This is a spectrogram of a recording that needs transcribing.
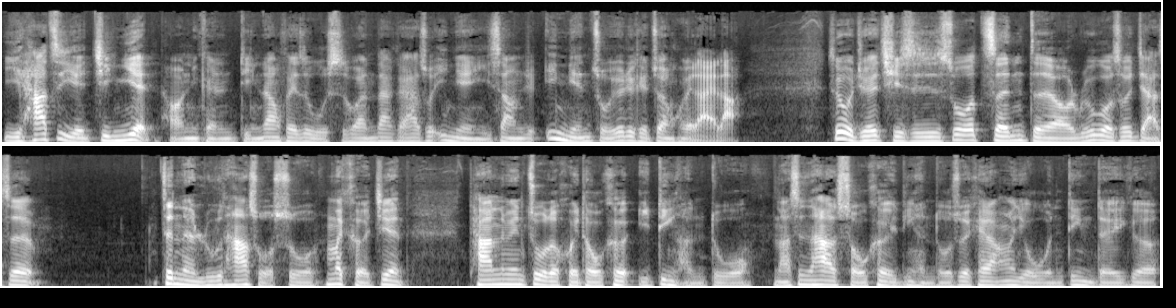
以他自己的经验，好，你可能顶让费是五十万，大概他说一年以上就一年左右就可以赚回来啦。所以我觉得其实说真的哦，如果说假设真的如他所说，那可见他那边做的回头客一定很多，那甚至他的熟客一定很多，所以可以让他有稳定的一个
